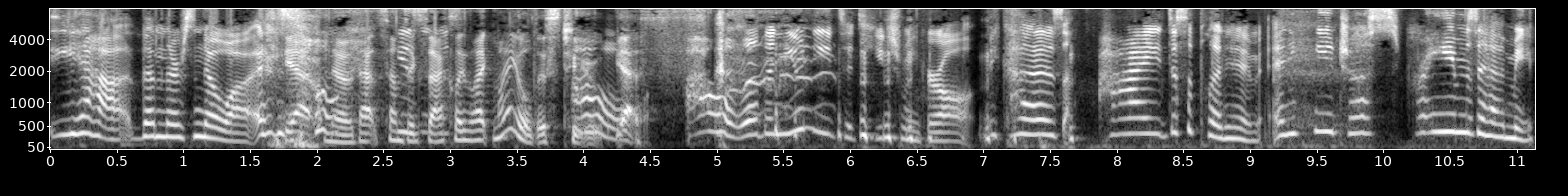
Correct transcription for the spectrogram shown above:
yeah, then there's Noah. And Yeah. so no, that sounds exactly like my oldest too. Oh. Yes. Oh, well, then you need to teach me, girl, because I discipline him and he just screams at me,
